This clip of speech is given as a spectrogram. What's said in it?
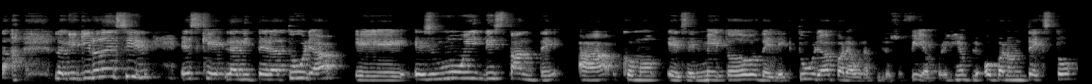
Lo que quiero decir es que la literatura eh, es muy distante a cómo es el método de lectura para una filosofía, por ejemplo, o para un texto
